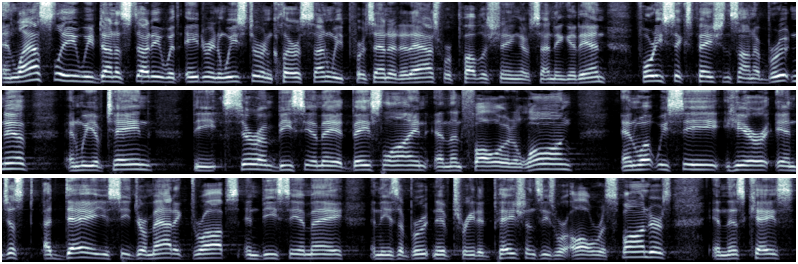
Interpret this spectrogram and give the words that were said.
And lastly, we've done a study with Adrian Wiestner and Claire Sun. We presented at ASH. We're publishing or sending it in. 46 patients on ibrutinib, and we obtained the serum BCMA at baseline and then followed along. And what we see here in just a day, you see dramatic drops in BCMA in these ibrutinib treated patients. These were all responders in this case.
